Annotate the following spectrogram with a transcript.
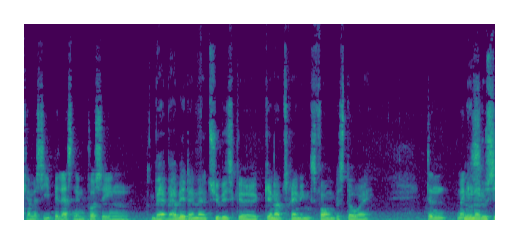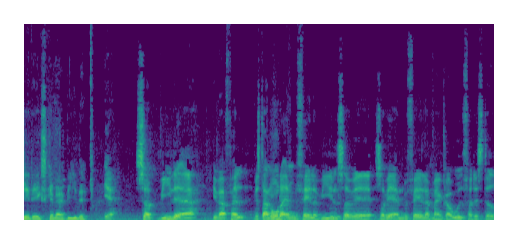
kan man sige, belastningen på scenen. Hvad, hvad vil den uh, typiske genoptræningsform bestå af? Den, man Nu når du siger, at det ikke skal være hvile. Ja, så hvile er i hvert fald, hvis der er nogen, der anbefaler hvile, så vil, så vil jeg anbefale, at man går ud fra det sted,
